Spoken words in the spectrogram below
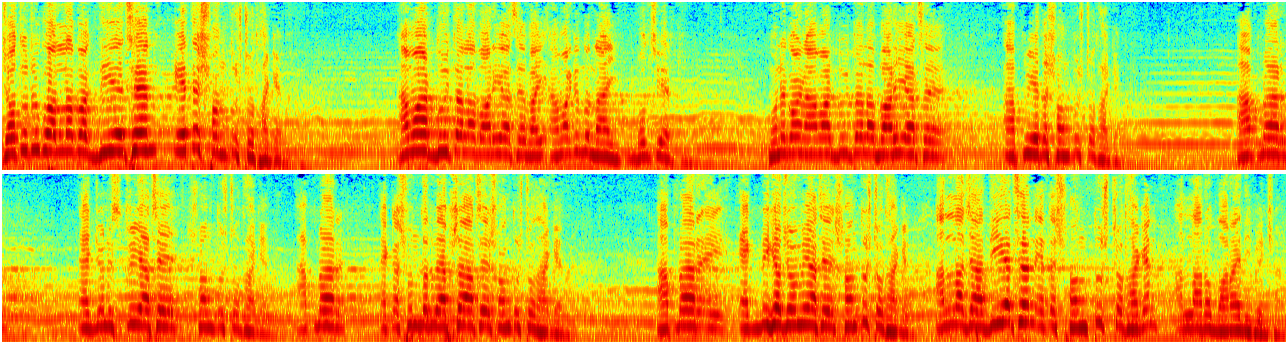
যতটুকু আল্লাহবাক দিয়েছেন, এতে সন্তুষ্ট থাকেন। আমার দুইতলা বাড়ি আছে ভাই, আমার কিন্তু নাই, বলছি আর কি। মনে করেন আমার দুইতলা বাড়ি আছে, আপনি এতে সন্তুষ্ট থাকেন। আপনার একজন স্ত্রী আছে, সন্তুষ্ট থাকেন। আপনার একটা সুন্দর ব্যবসা আছে, সন্তুষ্ট থাকেন। আপনার এই এক বিঘা জমি আছে, সন্তুষ্ট থাকেন। আল্লাহ যা দিয়েছেন, এতে সন্তুষ্ট থাকেন, আল্লাহ আরও বাড়াই দিবেন সব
